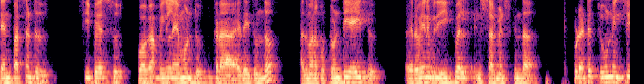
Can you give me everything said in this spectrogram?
టెన్ పర్సెంట్ సిపిఎస్ పోగా మిగిలిన అమౌంట్ ఇక్కడ ఏదైతే ఉందో అది మనకు ట్వంటీ ఎయిత్ ఇరవై ఎనిమిది ఈక్వల్ ఇన్స్టాల్మెంట్స్ కింద ఎప్పుడంటే జూన్ నుంచి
